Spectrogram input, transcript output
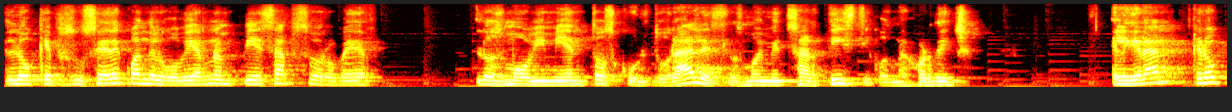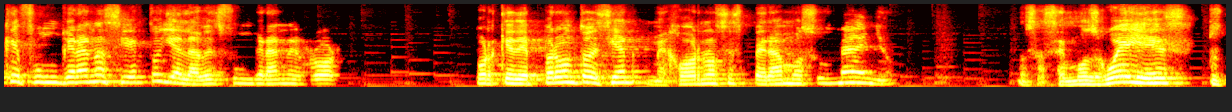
lo que sucede cuando el gobierno empieza a absorber los movimientos culturales, los movimientos artísticos, mejor dicho. El gran, creo que fue un gran acierto y a la vez fue un gran error, porque de pronto decían, mejor nos esperamos un año, nos hacemos güeyes, pues,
